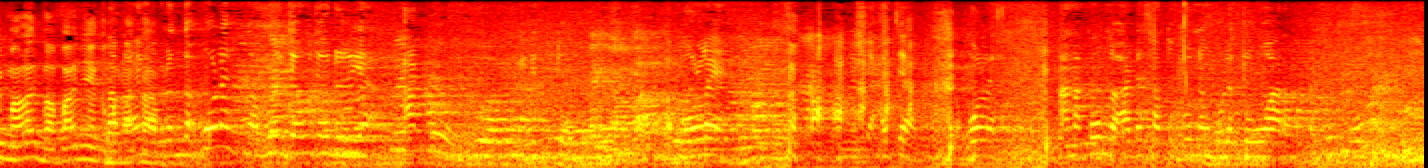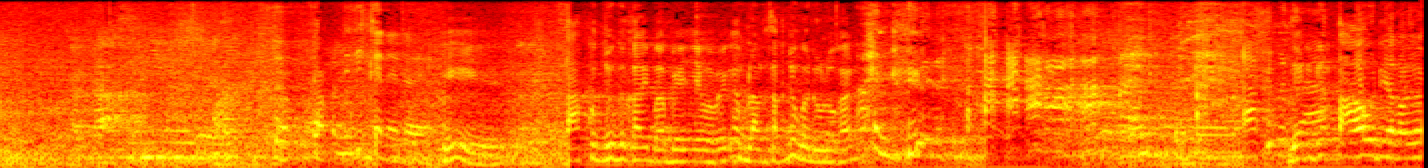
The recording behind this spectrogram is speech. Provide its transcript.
Tapi malah bapaknya yang Bapaknya nggak keberatan boleh, nggak boleh, nggak boleh jauh-jauh dari aku. Gitu. Nggak boleh. Indonesia aja, nggak boleh. Anak gua nggak ada satupun yang boleh keluar. Kan pendidikan ya, Daya? Iya, takut juga kali babenya, babenya kan belangsak juga dulu kan. Anjir. Jadi dia tahu dia kalau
